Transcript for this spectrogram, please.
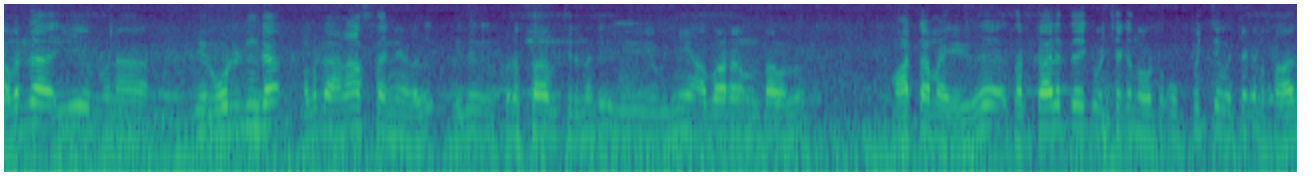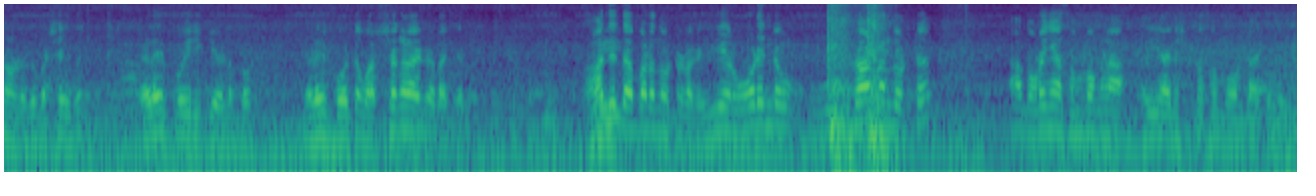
അവരുടെ ഈ പിന്നെ ഈ റോഡിന്റെ അവരുടെ അനാസ്ഥ തന്നെയാണിത്. ഇത് പ്രസ്താവിച്ചിരുന്നെങ്കിൽ ഈ ഇനി അപകടം ഉണ്ടാവുന്നു മാറ്റാമായി ഇത് തൽക്കാലത്തേക്ക് വെച്ചേക്കുന്ന ഒപ്പിച്ച് വെച്ചേക്കുന്ന സാധനമാണ് ഇത് പക്ഷേ ഇത് ഇളയിൽ പോയിരിക്കുകയാണ്. ഇപ്പം ഇളയിൽ പോയിട്ട് വർഷങ്ങളായിട്ട് കിടക്കുന്നത് ആദ്യത്തെ അപകടം തൊട്ട് കിടക്കും ഈ റോഡിന്റെ ഉദ്ഘാടനം തൊട്ട് ആ തുടങ്ങിയ സംഭവങ്ങളാണ് ഈ അനിഷ്ട സംഭവം ഉണ്ടാക്കുന്നത്.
